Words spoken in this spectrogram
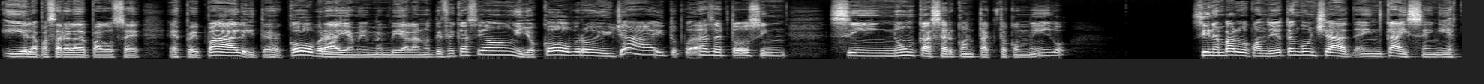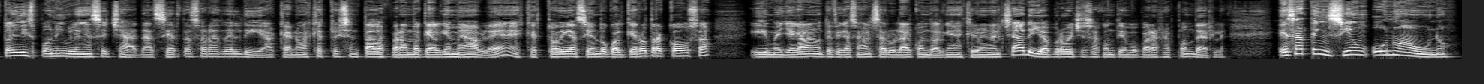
Y la pasarela de pago es PayPal y te cobra y a mí me envía la notificación y yo cobro y ya, y tú puedes hacer todo sin, sin nunca hacer contacto conmigo. Sin embargo, cuando yo tengo un chat en Kaizen y estoy disponible en ese chat a ciertas horas del día, que no es que estoy sentado esperando a que alguien me hable, ¿eh? es que estoy haciendo cualquier otra cosa y me llega la notificación al celular cuando alguien escribe en el chat y yo aprovecho esa con tiempo para responderle. Esa atención uno a uno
